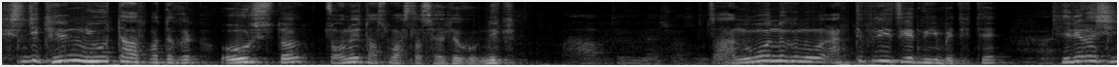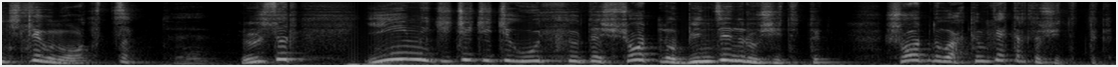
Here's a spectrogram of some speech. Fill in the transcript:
Тэгсэн чинь тэр нь юутай холбоотой гэхээр өөрөөсөө зуны тосмааслаа солиогүй нэг. Аа тийм байж болно. За нөгөө нэг нөгөө антифриз гэдэг нэг юм байдаг те. Тэрийг шинжлээг нөгөө удацсан. Тий. Ерөөсөө ийм жижиг жижиг үйлдэлүүдээ шууд нөгөө бензин рүү шийддэг. Шууд нөгөө аккумулятор руу шийддэг.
